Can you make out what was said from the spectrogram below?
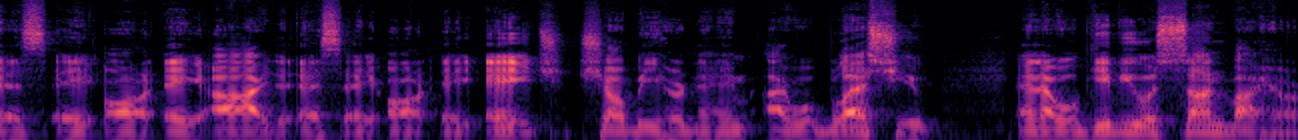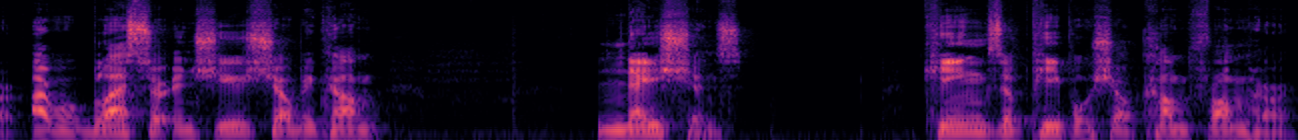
S A R A I to S A R A H, shall be her name. I will bless you, and I will give you a son by her. I will bless her, and she shall become nations. Kings of people shall come from her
